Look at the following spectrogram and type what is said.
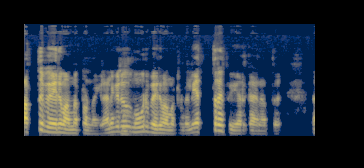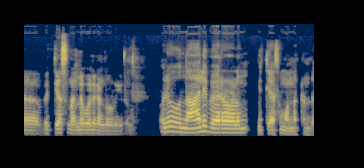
പത്ത് പേര് വന്നിട്ടുണ്ടെങ്കിൽ അല്ലെങ്കിൽ ഒരു നൂറ് പേര് വന്നിട്ടുണ്ടെങ്കിൽ എത്ര പേർക്ക് അതിനകത്ത് വ്യത്യാസം നല്ലപോലെ കണ്ടു തുടങ്ങിയിട്ടുണ്ട്? ഒരു നാല് പേരോളം വ്യത്യാസം വന്നിട്ടുണ്ട്.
